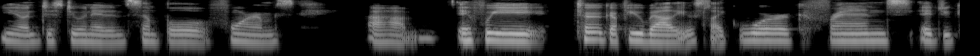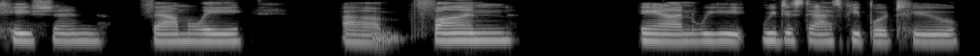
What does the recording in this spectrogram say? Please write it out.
you know, just doing it in simple forms. Um, if we took a few values like work, friends, education, family, um, fun, and we, we just ask people to,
